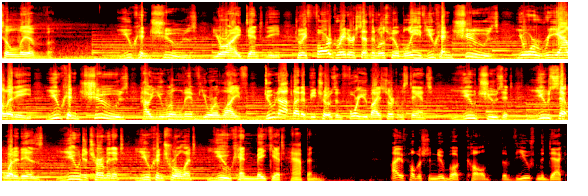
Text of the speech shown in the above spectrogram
to live. You can choose your identity. To a far greater extent than most people believe, you can choose your reality. You can choose how you will live your life. Do not let it be chosen for you by circumstance. You choose it. You set what it is. You determine it. You control it. You can make it happen. I have published a new book called The View from the Deck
